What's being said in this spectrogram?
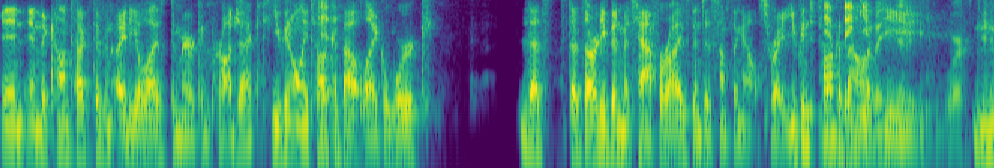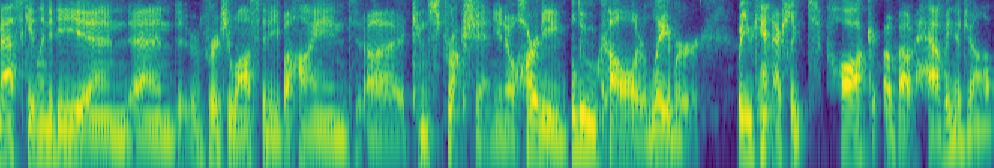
in in the context of an idealized American project. You can only talk Yeah. about like work that's that's already been metaphorized into something else, right? You can talk about the work. yeah. masculinity and and virtuosity behind uh, construction you know hardy blue collar labor but you can't actually talk about having a job.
